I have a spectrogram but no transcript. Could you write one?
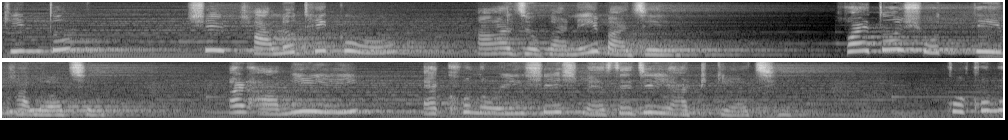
কিন্তু সেই ভালো থেকো আজ ওখানে বাজে। হয়তো সত্যি ভালো আছে। আর আমি এখন ওই শেষ মেসেজেই আটকে আছি। কখনো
